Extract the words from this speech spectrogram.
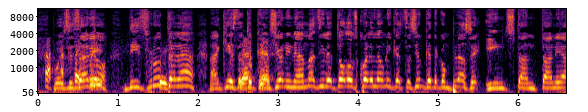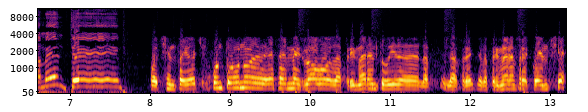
Pues Cesario, disfrútala. Aquí está tu canción y nada más dile a todos cuál es la única estación que te complace instantáneamente. 88.1 de FM Globo, la primera en tu vida, la, la, fre- la primera en frecuencia.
